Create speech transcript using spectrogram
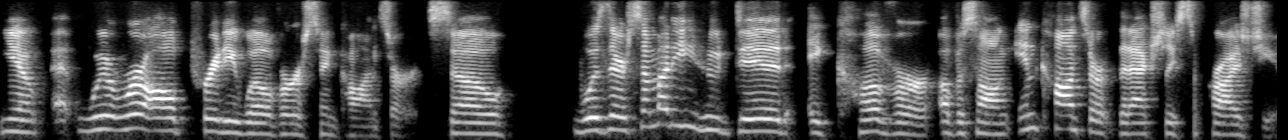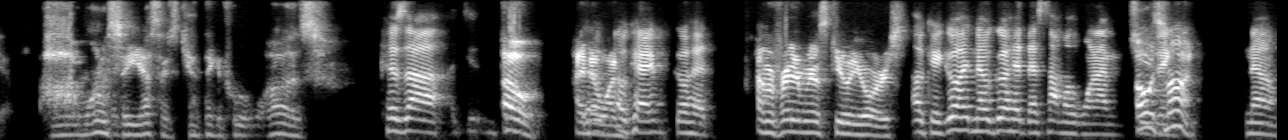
you know, uh, we're we're all pretty well versed in concerts. So, was there somebody who did a cover of a song in concert that actually surprised you? Oh, I want to say yes. I just can't think of who it was. Because uh, Oh, I know one. Okay, go ahead. I'm afraid I'm going to steal yours. Okay, go ahead. No, go ahead. That's not the one I'm choosing. Oh, it's not. No.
